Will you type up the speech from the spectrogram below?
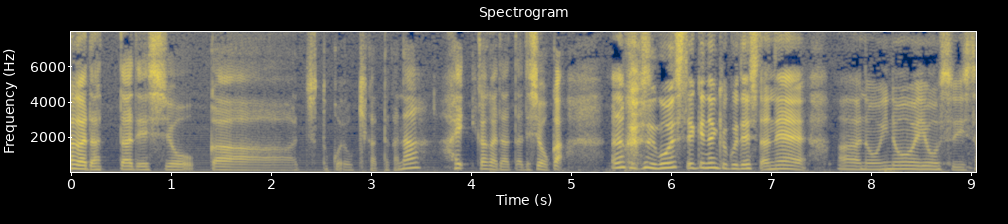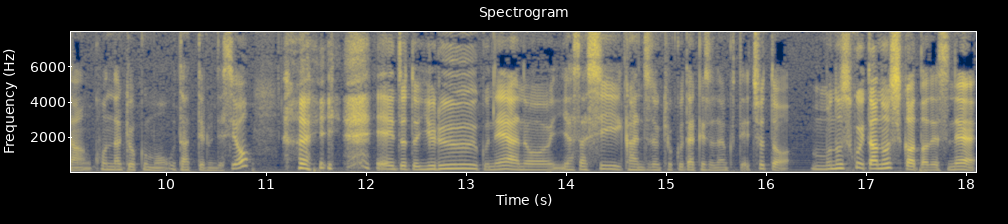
かがだったでしょうか？ちょっと声大きかったかな？はいいかがだったでしょうか？なんかすごい素敵な曲でしたね。あの井上陽水さんこんな曲も歌ってるんですよ。はい、えー、ちょっとゆるーくねあの優しい感じの曲だけじゃなくてちょっとものすごい楽しかったですね。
